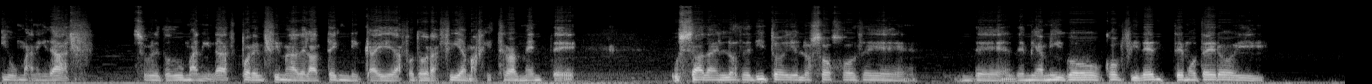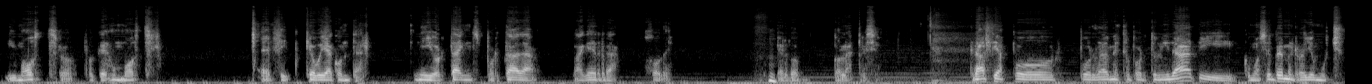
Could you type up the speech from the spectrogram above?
y humanidad, sobre todo humanidad por encima de la técnica y la fotografía magistralmente usada en los deditos y en los ojos de, de- de mi amigo confidente, motero y, y monstruo, porque es un monstruo. En fin, ¿qué voy a contar? New York Times, portada, la guerra, joder. Perdón por la expresión. Gracias por, por darme esta oportunidad y como siempre me enrollo mucho.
